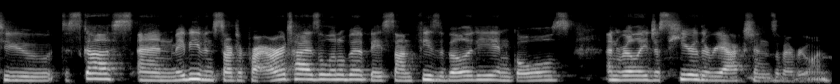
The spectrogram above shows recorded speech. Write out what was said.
to discuss and maybe even start to prioritize a little bit based on feasibility and goals and really just hear the reactions of everyone.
